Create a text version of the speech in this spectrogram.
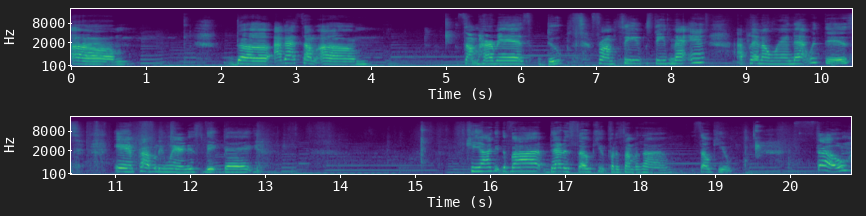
um the I got some um some Hermes dupes from Steve, Steve Madden. I plan on wearing that with this and probably wearing this big bag. Can y'all get the vibe? That is so cute for the summertime. So cute. So,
